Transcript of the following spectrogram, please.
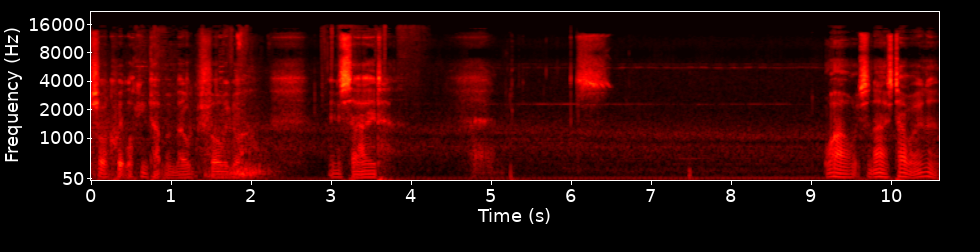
show a quick look in camera mode before we go inside. Wow, it's a nice tower, isn't it?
